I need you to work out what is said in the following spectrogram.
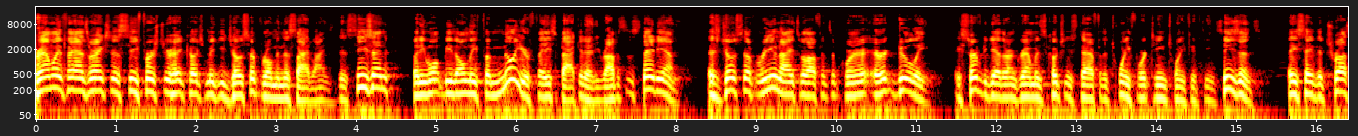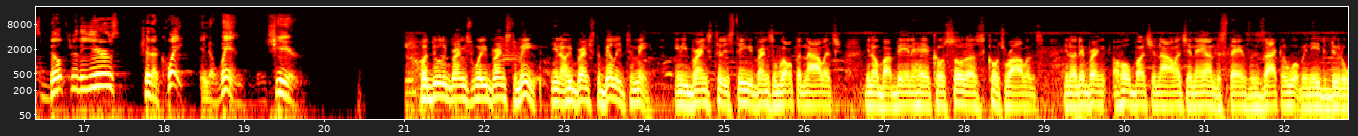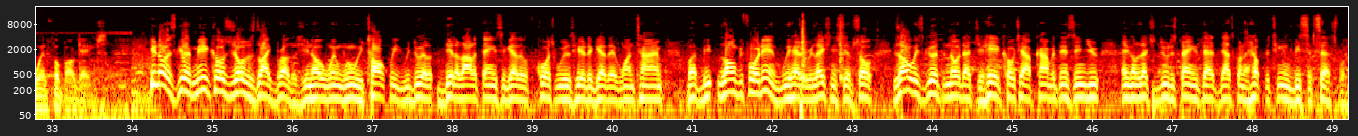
Grambling fans are anxious to see first-year head coach Mickey Joseph roaming the sidelines this season, but he won't be the only familiar face back at Eddie Robinson Stadium. As Joseph reunites with offensive coordinator Eric Dooley, they served together on Grambling's coaching staff for the 2014-2015 seasons. They say the trust built through the years should equate into wins this year. Well, Dooley brings what he brings to me. You know, he brings stability to me and he brings to this team, he brings a wealth of knowledge, you know, by being a head coach. So does Coach Rollins. You know, they bring a whole bunch of knowledge and they understand exactly what we need to do to win football games. You know, it's good. Me and Coach Joe is like brothers. You know, when, when we talk, we, we do, did a lot of things together. Of course, we was here together at one time, but be, long before then, we had a relationship. So it's always good to know that your head coach have confidence in you and going to let you do the things that, that's going to help the team be successful.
